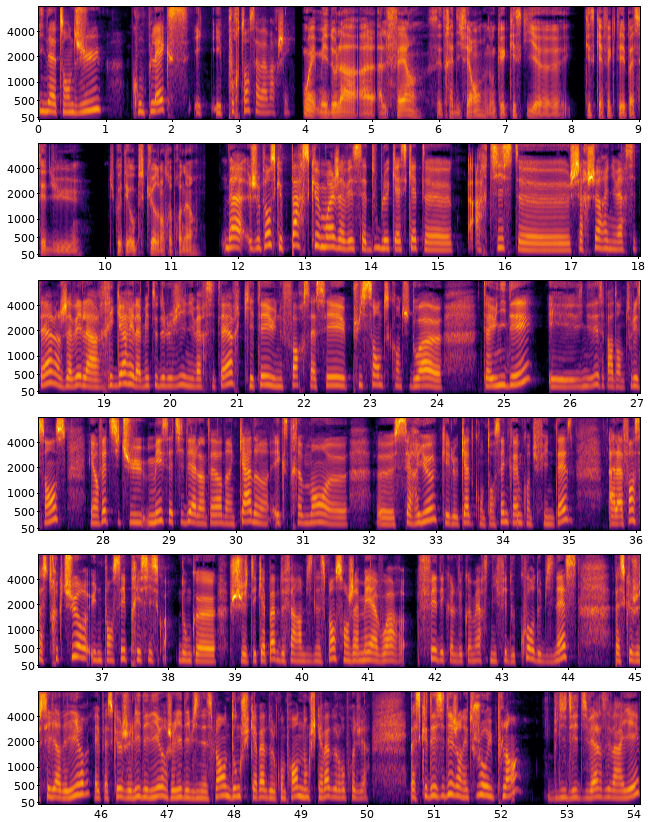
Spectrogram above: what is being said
inattendues, complexes et, et pourtant ça va marcher. Ouais, mais de là à, à le faire, c'est très différent. Donc euh, qu'est-ce qui, euh, qu'est-ce qui a fait que t'es passé du, du côté obscur de l'entrepreneur? Bah, je pense que parce que moi j'avais cette double casquette euh, artiste, euh, chercheur universitaire, j'avais la rigueur et la méthodologie universitaire qui était une force assez puissante quand tu dois, euh, t'as une idée et une idée ça part dans tous les sens et en fait si tu mets cette idée à l'intérieur d'un cadre extrêmement euh, euh, sérieux qui est le cadre qu'on t'enseigne quand même quand tu fais une thèse à la fin, ça structure une pensée précise, quoi. Donc, euh, j'étais capable de faire un business plan sans jamais avoir fait d'école de commerce ni fait de cours de business, parce que je sais lire des livres et parce que je lis des livres, je lis des business plans, donc je suis capable de le comprendre, donc je suis capable de le reproduire. Parce que des idées, j'en ai toujours eu plein, d'idées diverses et variées.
